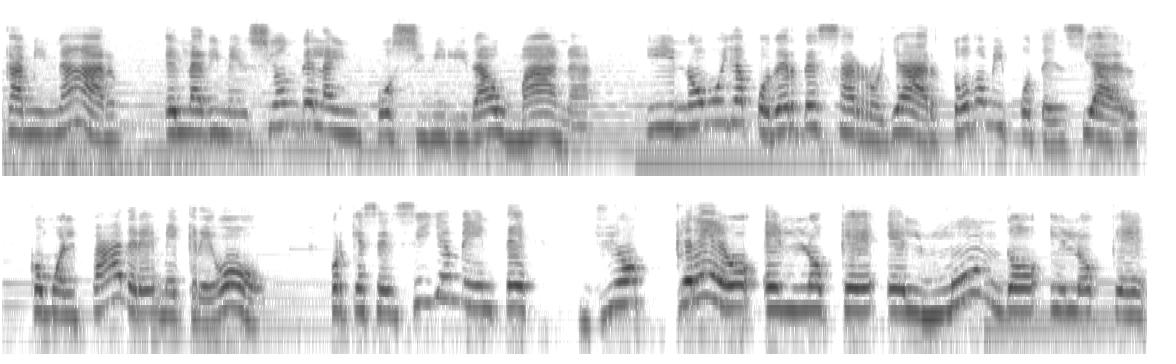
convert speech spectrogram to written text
caminar en la dimensión de la imposibilidad humana y no voy a poder desarrollar todo mi potencial como el Padre me creó, porque sencillamente yo creo en lo que el mundo y lo que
